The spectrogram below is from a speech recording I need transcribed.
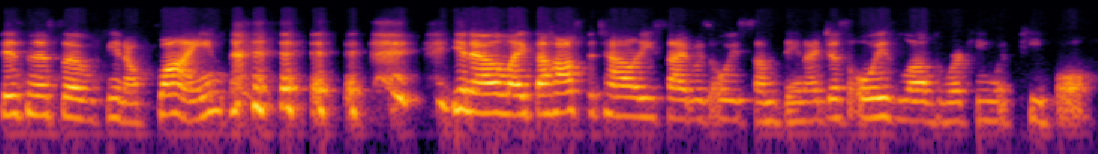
business of you know flying you know like the hospitality side was always something. I just always loved working with people.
